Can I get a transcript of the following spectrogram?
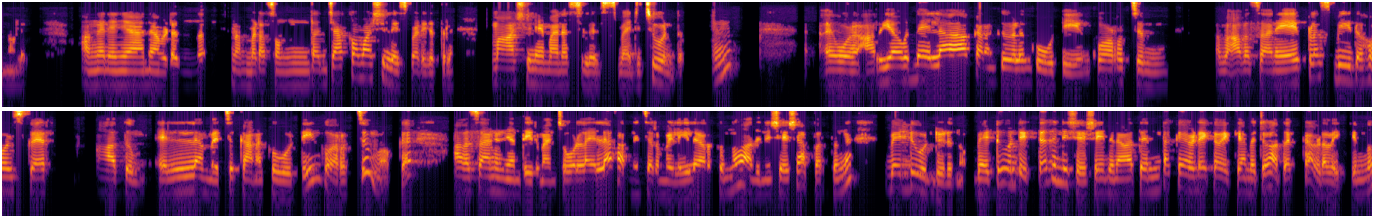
എന്നുള്ളത്. അങ്ങനെ ഞാൻ അവിടെ നിന്ന് നമ്മുടെ സ്വന്തം ചാക്കോമാഷില്ലേ സ്പടികത്തിൽ മാഷിനെ മനസ്സിൽ സ്മരിച്ചുകൊണ്ട്. അറിയാവുന്ന എല്ലാ കണക്കുകളും കൂട്ടിയും കുറച്ചും അവസാനം A plus B the whole square അതും എല്ലാം വെച്ച് കണക്ക് കൂട്ടിയും കുറച്ചും ഒക്കെ അവസാനം ഞാൻ തീരുമാനിച്ചു. ഉള്ള എല്ലാ ഫർണിച്ചറും വെളിയിൽ ഇറക്കുന്നു. അതിനുശേഷം അപ്പുറത്തുനിന്ന് ബെഡ് കൊണ്ടിടുന്നു. ബെഡ് കൊണ്ടിട്ടതിന് ശേഷം ഇതിനകത്ത് എന്തൊക്കെ എവിടെയൊക്കെ വെക്കാൻ പറ്റുമോ അതൊക്കെ അവിടെ വെക്കുന്നു.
